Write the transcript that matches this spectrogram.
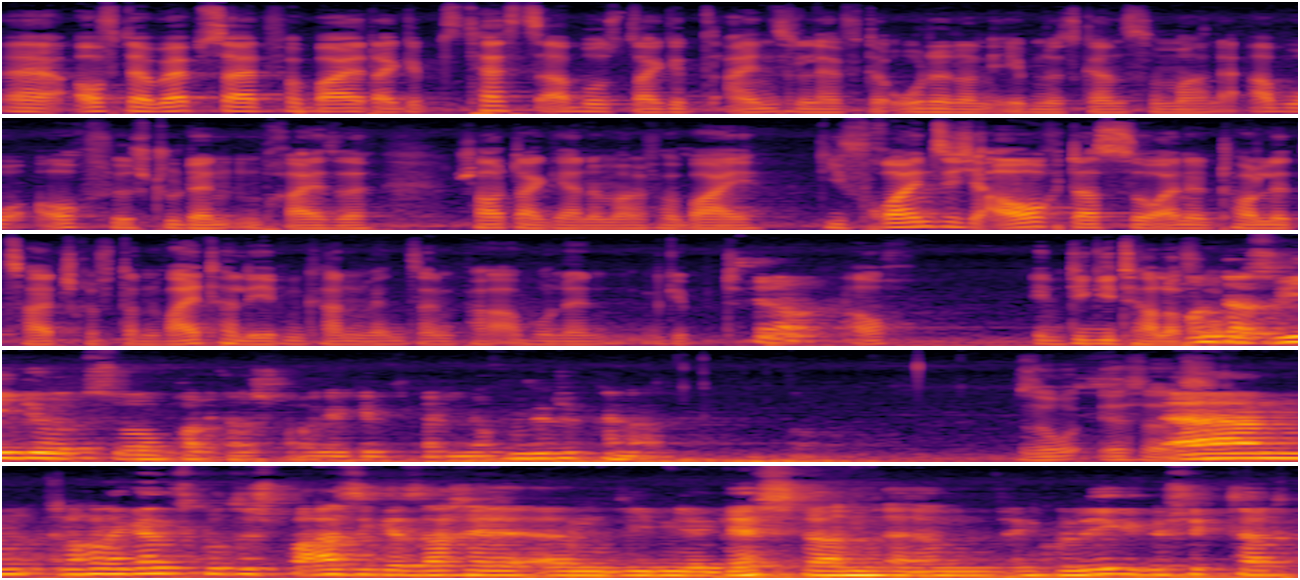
äh, auf der Website vorbei. Da gibt es Testabos, da gibt es Einzelhefte oder dann eben das ganz normale Abo, auch für Studentenpreise. Schaut da gerne mal vorbei. Die freuen sich auch, dass so eine tolle Zeitschrift dann weiterleben kann, wenn es ein paar Abonnenten gibt. Genau. Auch in digitaler Form. Und das Video zur Podcast-Folge gibt es bei Ihnen auf dem YouTube-Kanal. So ist es. Ähm, noch eine ganz kurze spaßige Sache, ähm, die mir gestern ähm, ein Kollege geschickt hat.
